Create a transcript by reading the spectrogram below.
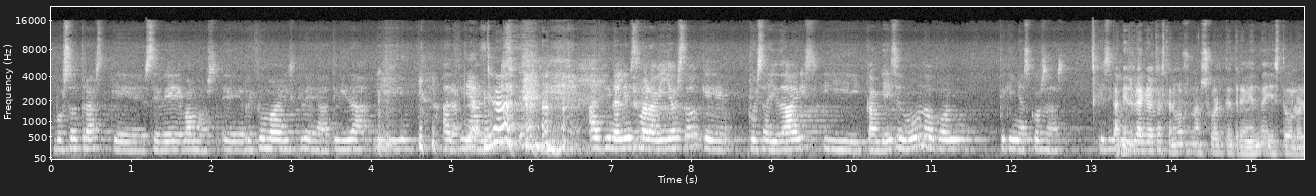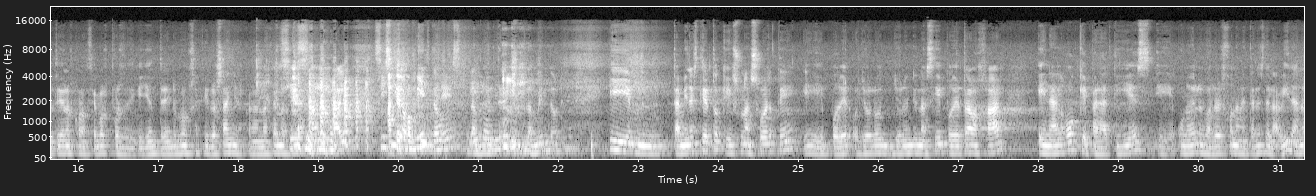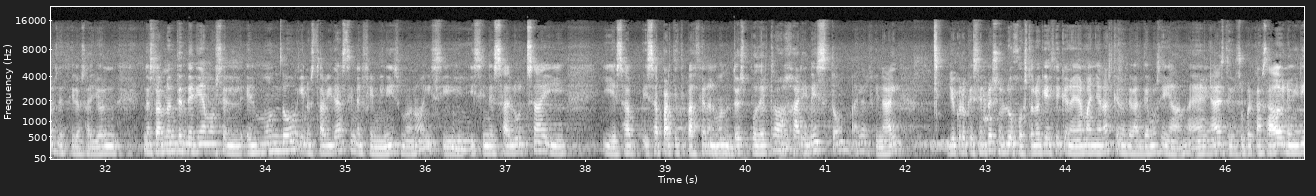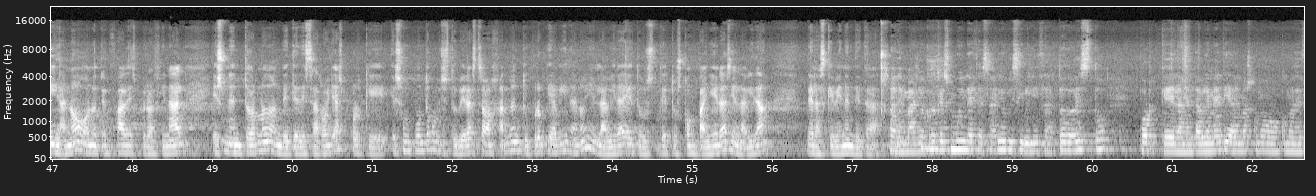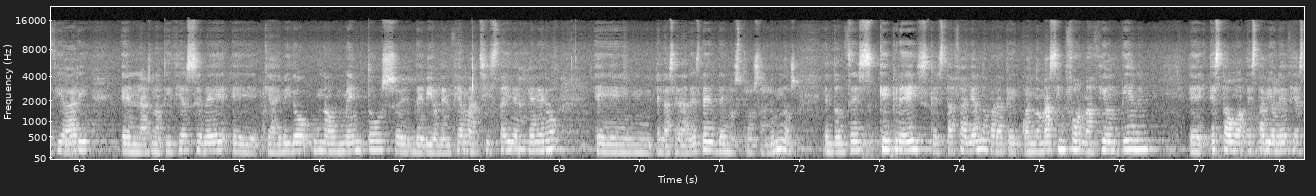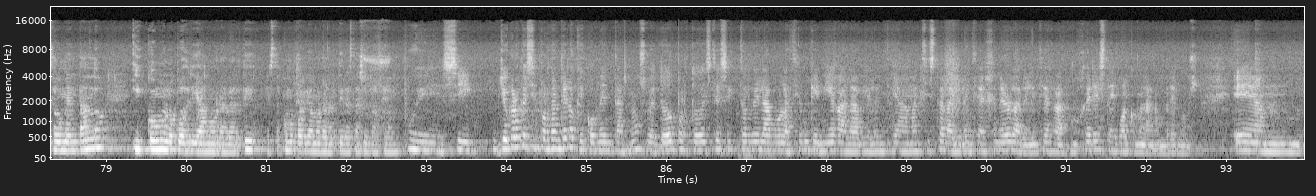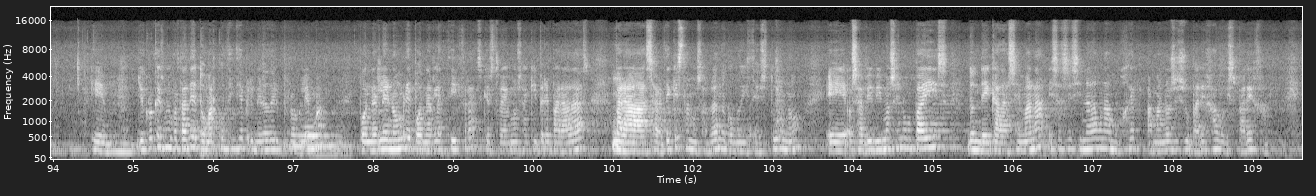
vosotras que se ve, vamos, eh, rezumáis creatividad y al final, al final es maravilloso que pues ayudáis y cambiáis el mundo con pequeñas cosas. Y También es verdad que nosotros tenemos una suerte tremenda y esto Loreto y yo nos conocemos pues desde que yo entré, no vamos a decir los años para no hacernos Sí, sí. ¿vale? Sí, sí, Hace 2003, poquito, sí, 2003, 2002. Y mm, también es cierto que es una suerte eh, poder, o yo lo, yo lo entiendo así, poder trabajar en algo que para ti es eh, uno de los valores fundamentales de la vida, ¿no? Es decir, o sea, yo, nosotros no entenderíamos el, el mundo y nuestra vida sin el feminismo, ¿no? Y, si- y sin esa lucha y, y esa, esa participación en el mundo. Entonces, poder trabajar en esto, ¿vale? Al final, yo creo que siempre es un lujo. Esto no quiere decir que no haya mañanas que nos levantemos y digan, "Madre mía, estoy súper cansado y no iría, ¿no? O no te enfades, pero al final es un entorno donde te desarrollas porque es un punto como si estuvieras trabajando en tu propia vida, ¿no? Y en la vida de tus, de tus compañeras y en la vida de las que vienen detrás. ¿no? Además, yo creo que es muy necesario visibilizar todo esto porque lamentablemente, y además como, como decía Ari, en las noticias se ve eh, que ha habido un aumento eh, de violencia machista y de género en, en las edades de, de nuestros alumnos. Entonces, ¿qué creéis que está fallando para que cuando más información tienen, eh, esta, esta violencia está aumentando y cómo lo podríamos revertir? Este- ¿Cómo podríamos revertir esta situación? Pues sí, yo creo que es importante lo que comentas, ¿no? sobre todo por todo este sector de la población que niega la violencia machista, la violencia de género, la violencia hacia las mujeres, da igual como la nombremos. Eh, eh, yo creo que es muy importante tomar conciencia primero del problema, ponerle nombre, ponerle cifras que os traemos aquí preparadas para saber de qué estamos hablando, como dices tú, ¿no? Eh, o sea, vivimos en un país donde cada semana es asesinada una mujer a manos de su pareja o expareja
